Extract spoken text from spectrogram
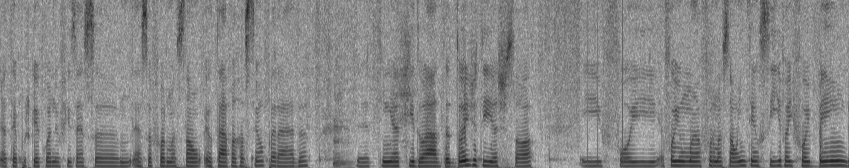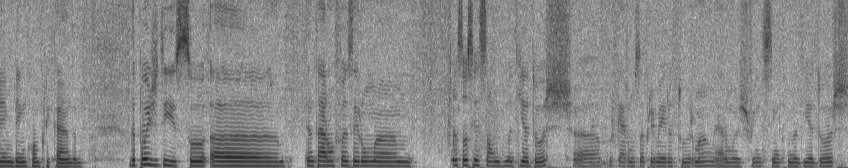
até porque quando eu fiz essa, essa formação eu estava recém-operada, uhum. tinha tido alta dois dias só e foi, foi uma formação intensiva e foi bem, bem, bem complicada. Depois disso, uh, tentaram fazer uma associação de mediadores, uh, porque éramos a primeira turma, éramos 25 mediadores,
